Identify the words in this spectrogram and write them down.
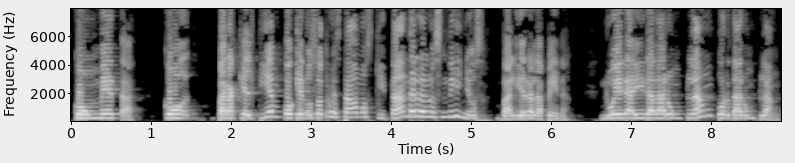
con meta, con, para que el tiempo que nosotros estábamos quitándole a los niños valiera la pena. No era ir a dar un plan por dar un plan,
